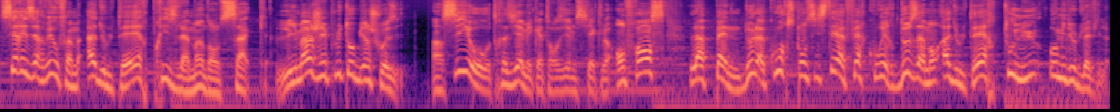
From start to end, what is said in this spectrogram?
s'est réservée aux femmes adultères prises la main dans le sac. L'image est plutôt bien choisie. Ainsi, au XIIIe et XIVe siècle en France, la peine de la course consistait à faire courir deux amants adultères tout nus au milieu de la ville.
